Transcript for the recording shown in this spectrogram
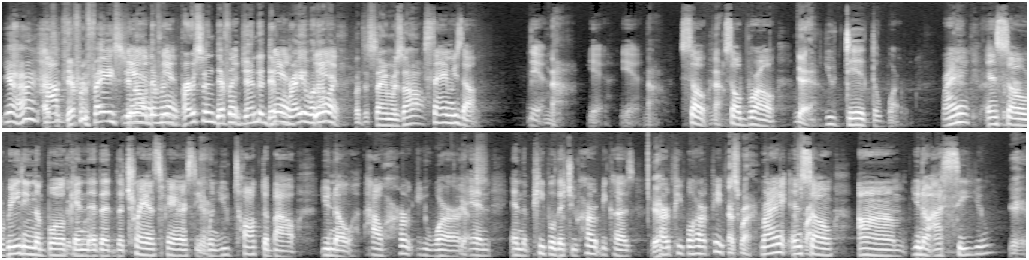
yeah, it's a different face. You Yeah, know, different yeah. person, different But- gender, different yeah, race, whatever. But the same result. Same result. Yeah. Nah, Yeah. Yeah. nah. So No. so bro, Yeah, you did the work. Right? And so reading the book and the, the, the transparency when you talked about, you know, how hurt you were Yes. and and the people that you hurt because Yes. hurt people hurt people. That's right. Right? And right. so um, you know, I see you yeah,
